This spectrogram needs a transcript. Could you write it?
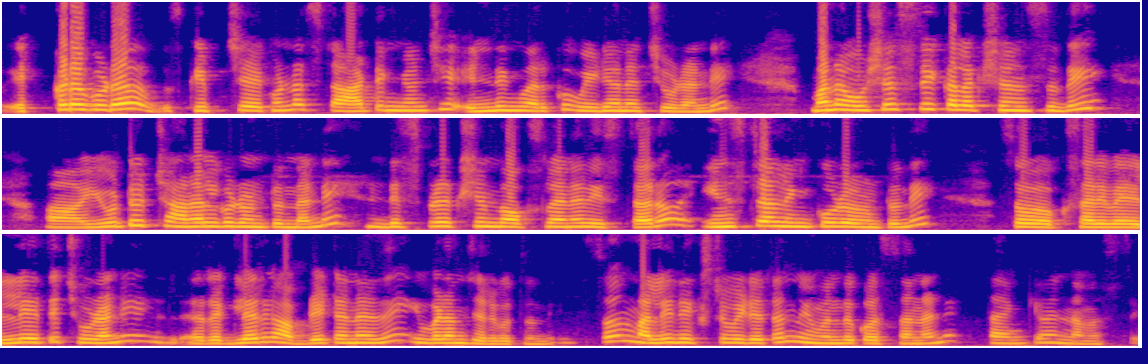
ఎక్కడ కూడా స్కిప్ చేయకుండా స్టార్టింగ్ నుంచి ఎండింగ్ వరకు వీడియో అనేది చూడండి. మన ఉషశ్రీ కలెక్షన్స్ది యూట్యూబ్ ఛానల్ కూడా ఉంటుందండి. డిస్క్రిప్షన్ బాక్స్లో అనేది ఇస్తారు ఇన్స్టా లింక్ కూడా ఉంటుంది. సో ఒకసారి వెళ్ళి అయితే చూడండి రెగ్యులర్గా అప్డేట్ అనేది ఇవ్వడం జరుగుతుంది. సో మళ్ళీ నెక్స్ట్ వీడియోతో మీ ముందుకు వస్తానండి. థ్యాంక్ యూ అండ్ నమస్తే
